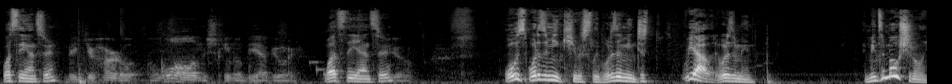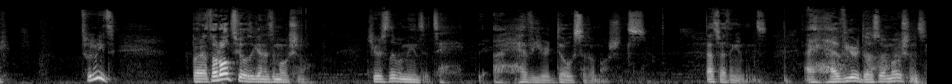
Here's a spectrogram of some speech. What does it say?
What's the answer? make your heart a, a wall, and the Shekhinah will be everywhere. What's the answer? What, was, what does it mean, kiras libo? What does it mean? Just reality. What does it mean? It means emotionally. That's what it means. But I thought all tefillah again is emotional. Kiris Liba means it's a, a heavier dose of emotions. That's what I think it means. A heavier dose of emotions.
